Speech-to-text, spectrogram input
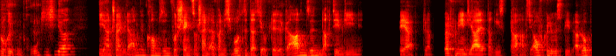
Juri und Brogi hier, die anscheinend wieder angekommen sind, wo Shanks anscheinend einfach nicht wusste, dass sie auf Little Garden sind, nachdem die, wer gehört von ihnen, die alten Riesenpiraten haben sich aufgelöst, blablabla.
